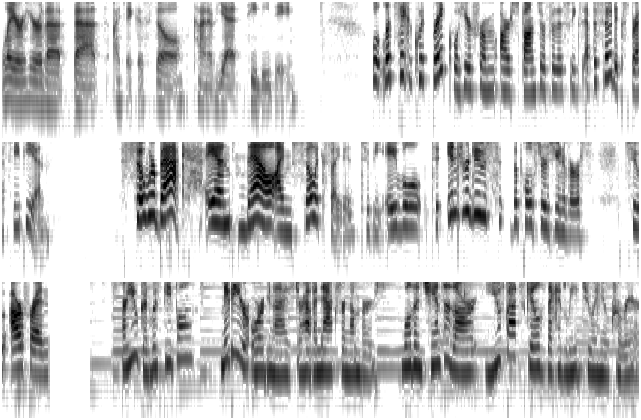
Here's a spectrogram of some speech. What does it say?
layer here that that I think is still kind of yet TBD. Well, let's take a quick break. We'll hear from our sponsor for this week's episode, ExpressVPN. So we're back, and now I'm so excited to be able to introduce the Pollsters universe to our friends. Are you good with people? Maybe you're organized or have a knack for numbers. Well, then chances are you've got skills that could lead to a new career.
